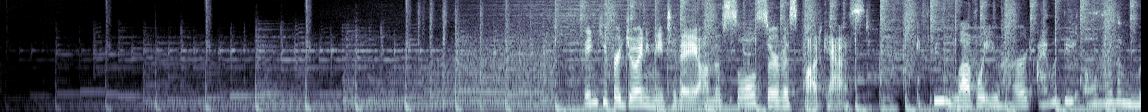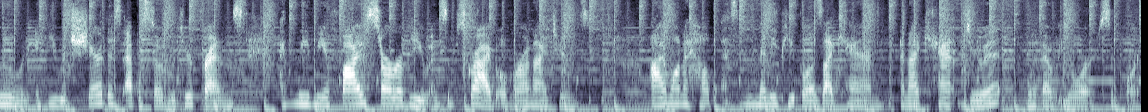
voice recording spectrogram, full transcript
Thank you for joining me today on the Soul Service Podcast. If you love what you heard, I would be over the moon if you would share this episode with your friends and leave me a five star review and subscribe over on iTunes. I want to help as many people as I can, and I can't do it without your support.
